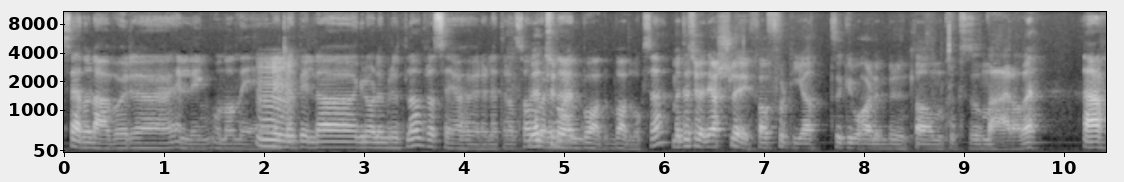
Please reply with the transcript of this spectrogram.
scener der hvor eh, Elling onanerer Mm. til et bilde av Gro Harlem Brundtland fra Se og Hør eller et eller annet sånt. En bade, badebukse. Men det tror jeg de har sløyfa fordi at Gro Harlem Brundtland tok seg så nær av det. Ja,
